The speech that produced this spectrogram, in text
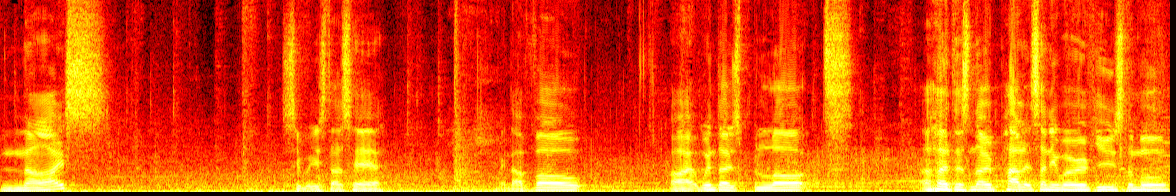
Nice. See what he does here. Make that vault. Alright, windows blocked. Uh, there's no pallets anywhere. We've used them all.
